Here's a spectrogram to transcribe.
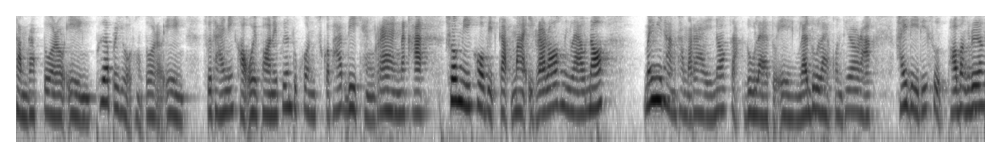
สำหรับตัวเราเอง เพื่อประโยชน์ของตัวเราเอง สุดท้ายนี้ขออวยพรให้เพื่อนทุกคนสุขภาพดีแข็งแรงนะคะ ช่วงนี้โควิดกลับมาอีกระลอกหนึ่งแล้วเนาะไม่มีทางทำอะไรนอกจากดูแลตัวเอง และดูแลคนที่เรารักให้ดีที่สุด เพราะบางเรื่อง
